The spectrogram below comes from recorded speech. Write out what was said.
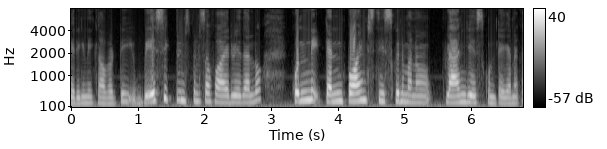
పెరిగినాయి కాబట్టి బేసిక్ ప్రిన్సిపల్స్ ఆఫ్ ఆయుర్వేదాల్లో కొన్ని టెన్ పాయింట్స్ తీసుకుని మనం ప్లాన్ చేసుకుంటే గనక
